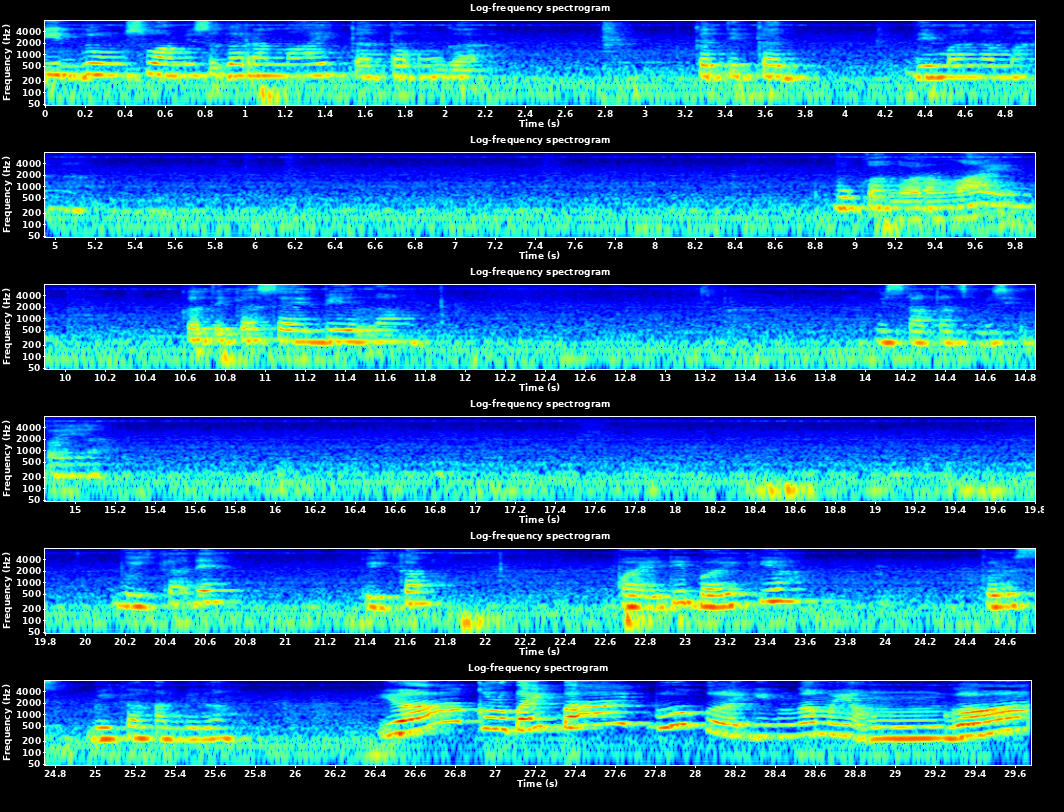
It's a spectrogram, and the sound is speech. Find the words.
hidung suami saudara naik atau enggak ketika di mana-mana. Bukan orang lain. Ketika saya bilang, misalkan sama siapa ya? Bu Ika deh, Bu Ika, Pak Edi baik ya. Terus Bu Ika akan bilang, ya kalau baik-baik bu kalau lagi enggak mau yang enggak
